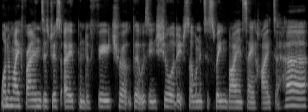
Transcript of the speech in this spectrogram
one of my friends has just opened a food truck that was in Shoreditch, so I wanted to swing by and say hi to her,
